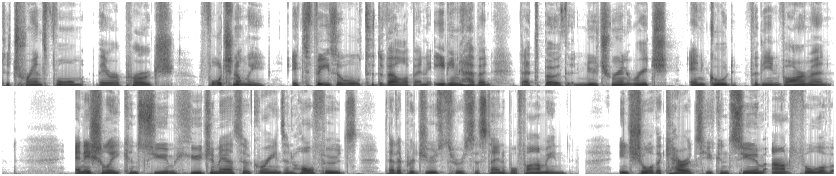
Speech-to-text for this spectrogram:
to transform their approach. Fortunately, it's feasible to develop an eating habit that's both nutrient rich and good for the environment. Initially, consume huge amounts of greens and whole foods that are produced through sustainable farming. Ensure the carrots you consume aren't full of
